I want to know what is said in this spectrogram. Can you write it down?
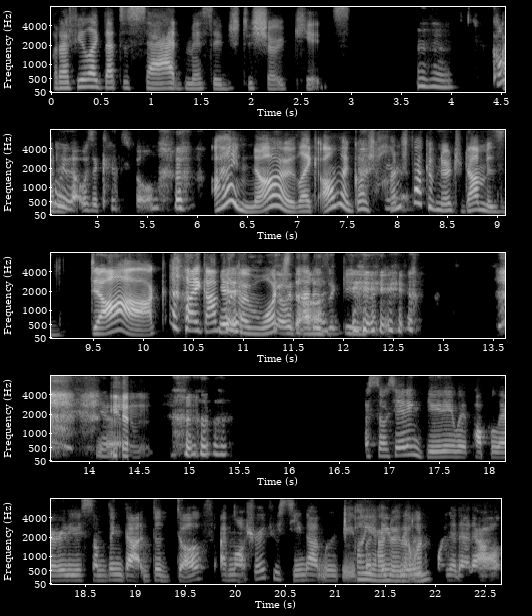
But I feel like that's a sad message to show kids. Mm-hmm. Can't believe that was a kids' film. I know. Like, oh my gosh, Hunchback of Notre Dame is dark. I can't yeah, believe I watched so that as a kid. yeah. yeah. Associating beauty with popularity is something that the Duff, I'm not sure if you've seen that movie, oh, but yeah, they really pointed that out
